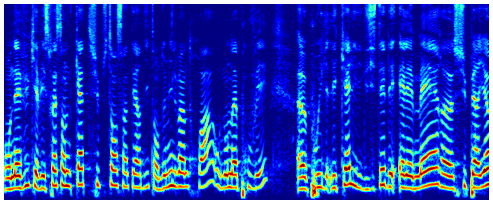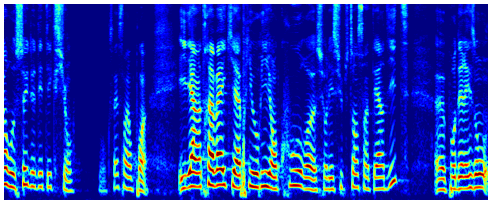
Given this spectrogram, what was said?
On a vu qu'il y avait 64 substances interdites en 2023 ou non approuvées, euh, pour lesquelles il existait des LMR supérieurs au seuil de détection. Donc ça, c'est un point. Il y a un travail qui est a priori en cours sur les substances interdites pour des raisons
